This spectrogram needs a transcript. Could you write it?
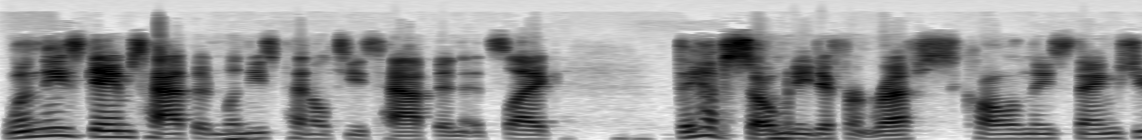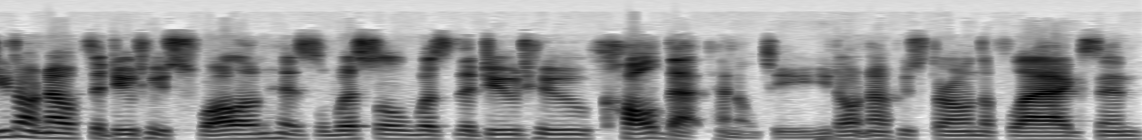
when these games happen, when these penalties happen, it's like they have so many different refs calling these things. You don't know if the dude who's swallowing his whistle was the dude who called that penalty. You don't know who's throwing the flags. And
